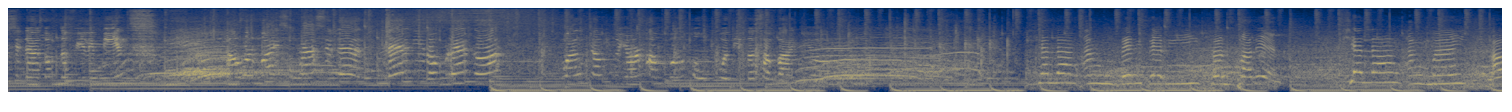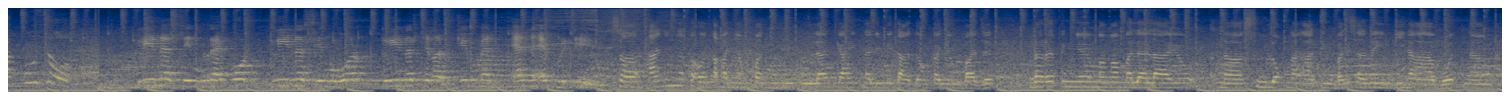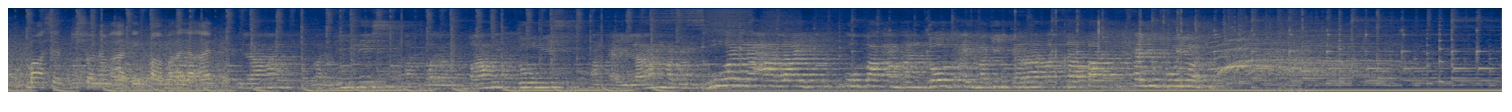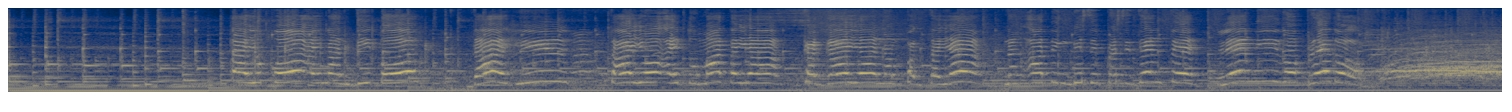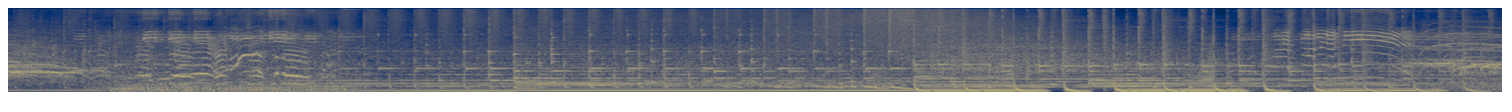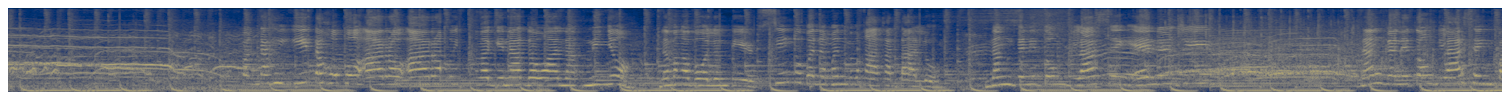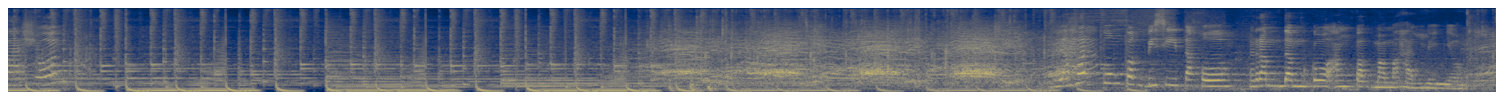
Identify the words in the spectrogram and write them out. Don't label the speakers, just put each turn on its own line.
President of the Philippines, our Vice President, Lenny Robredo, welcome to your humble home po dito sa Baguio.
Siya
lang ang very,
very transparent. Siya
lang ang may
uh, puso Cleanest in record, cleanest in work, cleanest in achievement, and everything.
Sa anim na taon na kanyang panunungkulan, kahit na limitado ang kanyang budget, narating niya yung mga malalayo na sulok ng ating bansa na hindi naaabot ng mga serbisyo ng ating pamahalaan.
Kailangan malinis at walang bahid dungis ang kailangan maging buhay na alay upang ang handog ay maging karapat dapat. Kayo po yun.
Nandito dahil tayo ay tumataya kagaya ng pagtaya ng ating Vice Presidente Leni Robredo. Pag nakikita ko po araw-araw yung mga ginagawa na, ninyo na mga volunteers, sino ba naman makakatalo ng ganitong klaseng energy, ng ganitong klaseng passion? Lahat pong pagbisita ko, ramdam ko ang pagmamahal ninyo.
